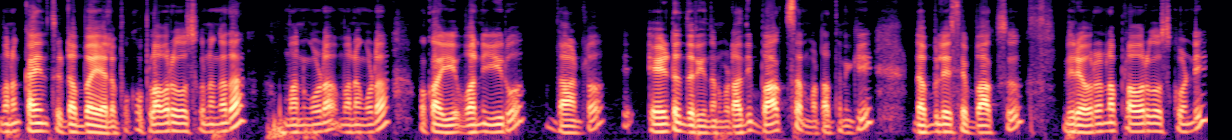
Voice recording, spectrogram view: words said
మనం కైన్స్ డబ్బా వేయాలి. ఒక ఫ్లవర్ కోసుకున్నాం కదా మనం కూడా మనం కూడా ఒక వన్ హీరో దాంట్లో వేయటం జరిగిందనమాట. అది బాక్స్ అనమాట అతనికి. డబ్బులు వేసే బాక్స్. మీరు ఎవరన్నా ఫ్లవర్ కోసుకోండి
